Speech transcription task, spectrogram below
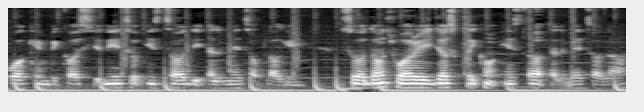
working because you need to install the elementor plugin. So don't worry just click on install elementor now.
